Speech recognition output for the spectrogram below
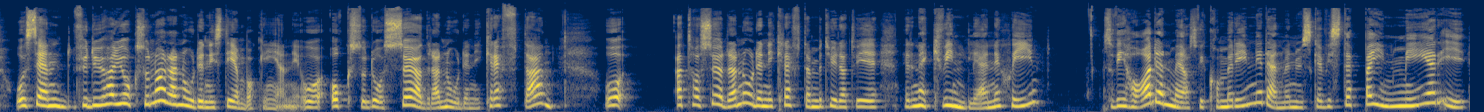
Och sen, för du har ju också norra Norden i stenbocken Jenny och också då södra Norden i kräftan. Och att ha södra Norden i kräftan betyder att vi är, det är den här kvinnliga energin. Så vi har den med oss, vi kommer in i den, men nu ska vi steppa in mer i,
